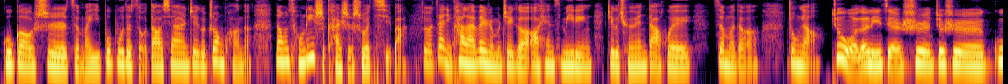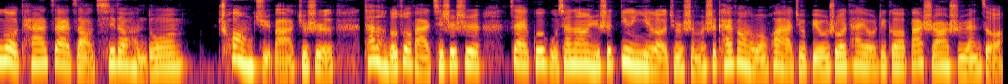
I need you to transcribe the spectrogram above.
Google 是怎么一步步的走到现在这个状况的。那我们从历史开始说起吧。就是在你看来，为什么这个 All Hands Meeting 这个全员大会这么的重要？就我的理解是，就是 Google 它在早期的很多创举吧，就是他的很多做法其实是在硅谷相当于是定义了，就是什么是开放的文化。就比如说他有这个八十二十原则，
